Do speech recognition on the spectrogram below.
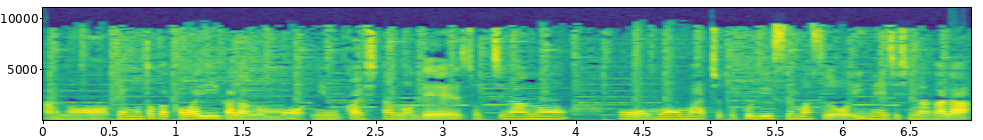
あの、手元が可愛い柄のも入荷したので、そちらの方も、まあ、ちょっとクリスマスをイメージしながら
